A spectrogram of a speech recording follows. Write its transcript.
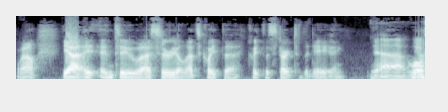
Wow. Yeah, into uh, cereal. That's quite the quite the start to the day, eh? Yeah. Well, yeah.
